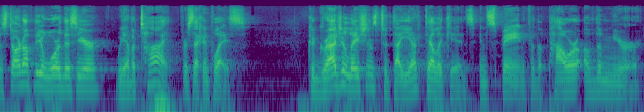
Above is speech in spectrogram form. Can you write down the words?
To start off the award this year, we have a tie for second place. Congratulations to Taller Telekids in Spain for the power of the mirror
